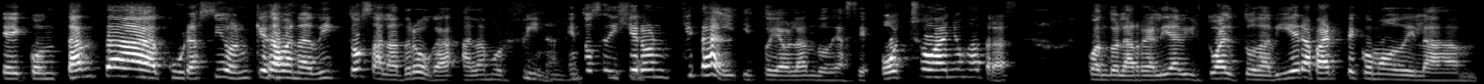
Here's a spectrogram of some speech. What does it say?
eh, con tanta curación, quedaban adictos a la droga, a la morfina. Entonces dijeron, ¿qué tal? Y estoy hablando de hace ocho años atrás, cuando la realidad virtual todavía era parte como de la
